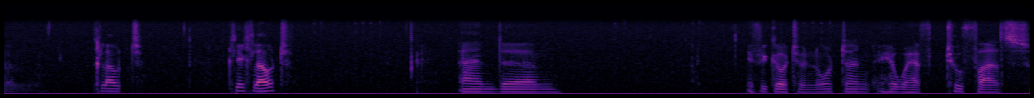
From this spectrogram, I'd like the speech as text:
um, cloud clear cloud. And um, if we go to Norton here we have two files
